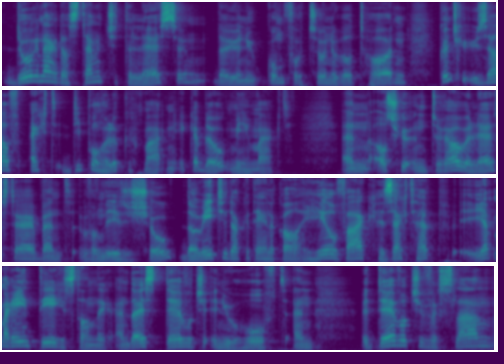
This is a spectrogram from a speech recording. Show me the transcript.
door naar dat stemmetje te luisteren, dat je in je comfortzone wilt houden, kunt je jezelf echt diep ongelukkig maken. Ik heb dat ook meegemaakt. En als je een trouwe luisteraar bent van deze show, dan weet je dat ik het eigenlijk al heel vaak gezegd heb. Je hebt maar één tegenstander en dat is het duiveltje in je hoofd. En het duiveltje verslaan,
